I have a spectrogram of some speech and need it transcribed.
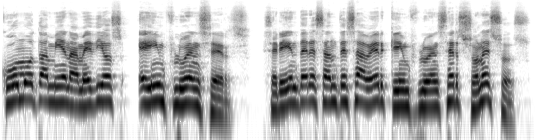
como también a medios e influencers. Sería interesante saber qué influencers son esos.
